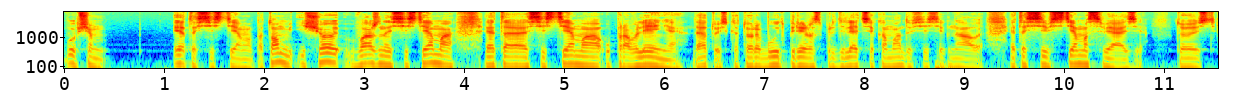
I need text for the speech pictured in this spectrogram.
в общем, эта система. Потом еще важная система — это система управления, да, то есть которая будет перераспределять все команды, все сигналы. Это система связи. То есть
